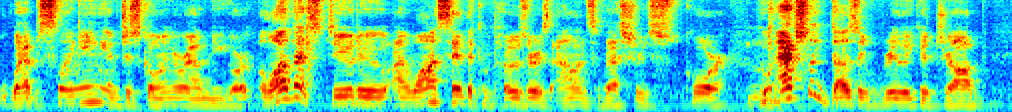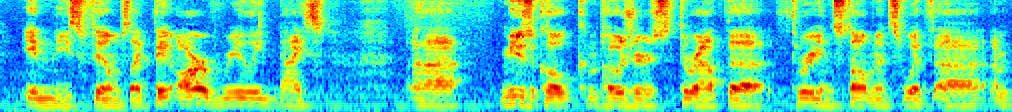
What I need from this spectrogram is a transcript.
web slinging and just going around New York, a lot of that's due to I want to say the composer is Alan Silvestri's score, who actually does a really good job in these films. Like they are really nice uh, musical composers throughout the three installments. With uh, um,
